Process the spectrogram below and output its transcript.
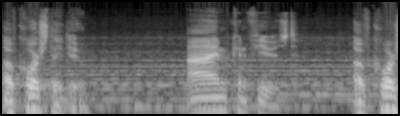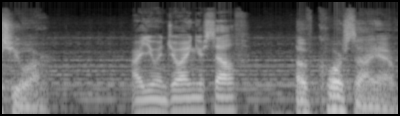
Of course they do. I'm confused. Of course you are. Are you enjoying yourself? Of course I am.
